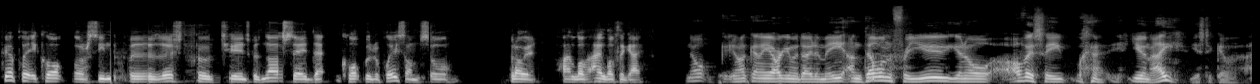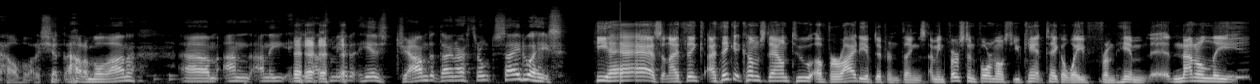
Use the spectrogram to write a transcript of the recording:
fair play to Klopp for seeing the positional change because not said that Klopp would replace him. So brilliant. I love, I love the guy. No, you're not getting any argument out of me. And Dylan, for you, you know, obviously, you and I used to give a hell of a lot of shit to Adam Lallana, um, and and he, he has made it, he has jammed it down our throats sideways. He has, and I think I think it comes down to a variety of different things. I mean, first and foremost, you can't take away from him not only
